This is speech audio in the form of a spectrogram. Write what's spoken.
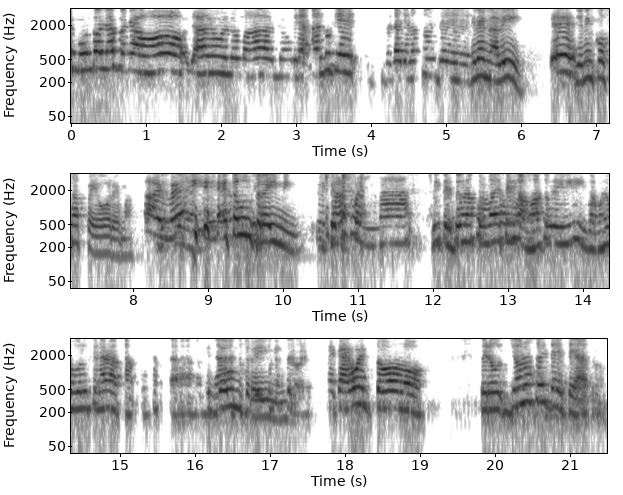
el mundo ya se acabó, ya no, no más. No. Mira, algo que ¿verdad? Yo no soy de... Miren, Nalí, vienen cosas peores más. Ay, ve. Esto es un training. Me caso en nada. Viste, eso es una forma de ser y vamos a sobrevivir y vamos a evolucionar a, cosas. Es un training. Me cago en todo. Pero yo no soy de teatro.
